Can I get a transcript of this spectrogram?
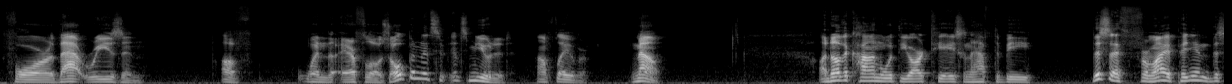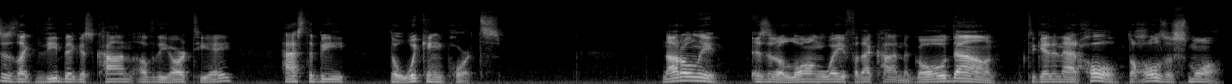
for that reason of when the airflow is open, it's it's muted on flavor. Now, another con with the RTA is going to have to be this is for my opinion, this is like the biggest con of the RTA has to be the wicking ports. Not only is it a long way for that cotton to go down to get in that hole, the holes are small.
